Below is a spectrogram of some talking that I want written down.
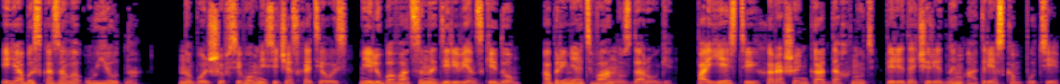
и я бы сказала, уютно. Но больше всего мне сейчас хотелось не любоваться на деревенский дом, а принять ванну с дороги, поесть и хорошенько отдохнуть перед очередным отрезком пути.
